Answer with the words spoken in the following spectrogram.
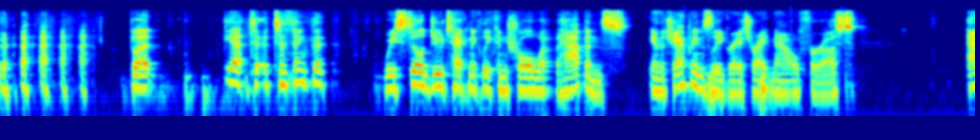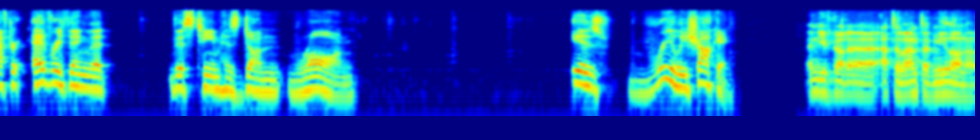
but yeah, to to think that we still do technically control what happens in the Champions League race right now for us, after everything that this team has done wrong, is really shocking. And you've got uh, Atalanta Milan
